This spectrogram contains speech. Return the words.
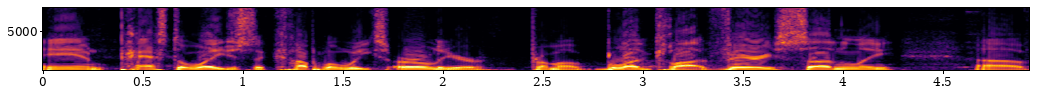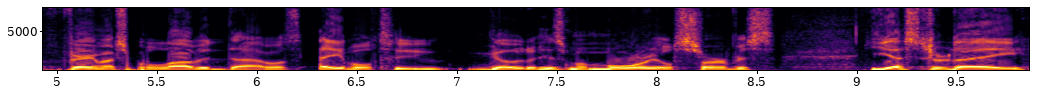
and passed away just a couple of weeks earlier from a blood clot very suddenly. Uh, very much beloved. I was able to go to his memorial service yesterday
